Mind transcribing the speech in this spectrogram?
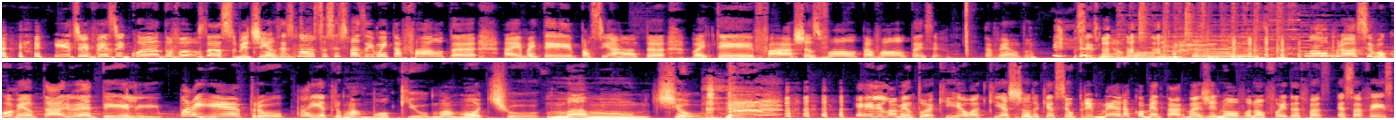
e de vez em quando vamos dar subidinha. Vezes, nossa, vocês fazem muita falta. Aí vai ter passeata, vai ter faixas, volta, volta. Aí você. Tá vendo? Vocês me amam. O próximo comentário é dele, Paetro. Paetro Mamocchio, Mamocho, Mamcho. Ele lamentou aqui, eu aqui achando que ia ser o primeiro a comentar, mas de novo não foi dessa, essa vez.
